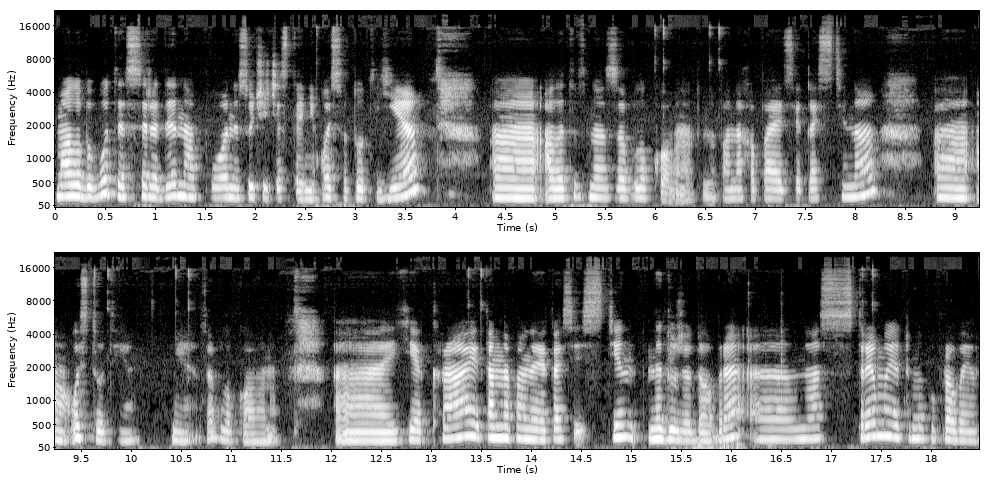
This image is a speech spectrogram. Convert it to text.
мало би бути середина по несучій частині. Ось отут є, але тут у нас заблоковано. Тут, напевно, хапається якась стіна. А, ось тут є. Ні, заблоковано. Е, є край, там, напевно, якась стін не дуже добре е, нас стримує, тому попробуємо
